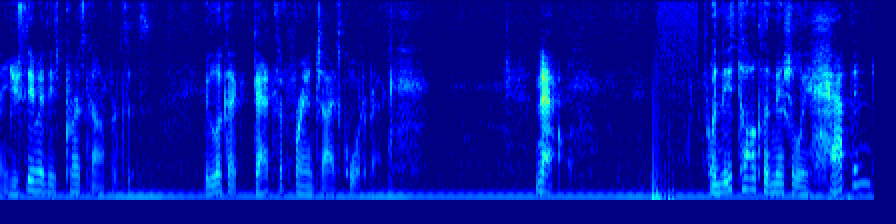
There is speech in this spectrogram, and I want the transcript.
and you see him at these press conferences, you look like that's a franchise quarterback. Now, when these talks initially happened,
